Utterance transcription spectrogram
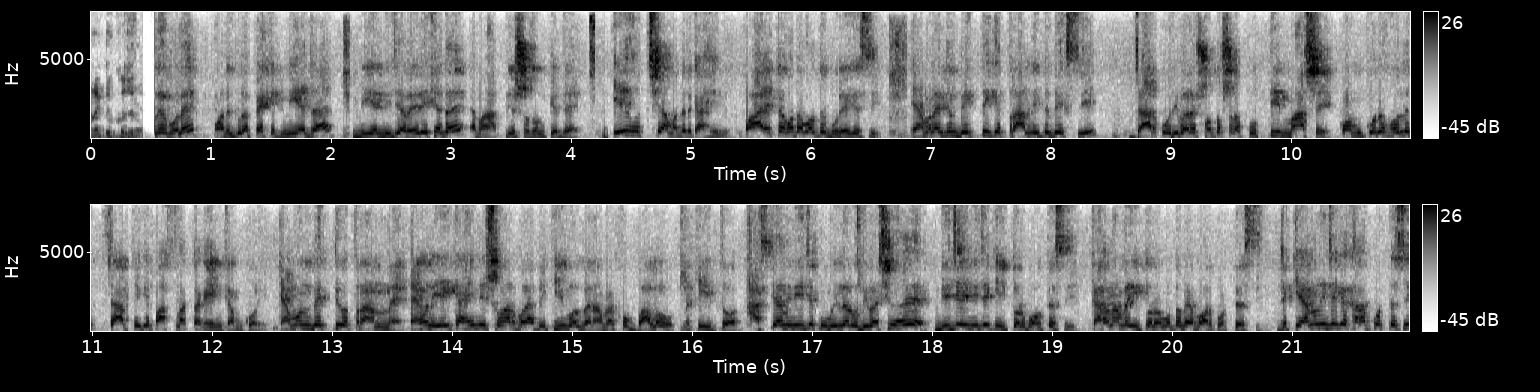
অনেক দুঃখজনক। বলে বলে অনেকগুলো প্যাকেট নিয়ে যায়, নিয়ে নিজেরাই রেখে দেয় এবং আত্মীয় স্বজনকে দেয়। এই হচ্ছে আমাদের কাহিনী। আর একটা কথা বলতে ভুলে গেছি। এমন একজন ব্যক্তিকে ত্রাণ নিতে দেখছি যার পরিবারের সদস্যরা প্রতি মাসে কম করে হলে চার থেকে পাঁচ লাখ টাকা ইনকাম করে। এমন ব্যক্তিও ত্রাণ নেয়। এখন এই কাহিনী শোনার পরে আপনি কি বলবেন? আমরা খুব ভালো নাকি ইতর? আজকে আমি নিজে কুমিল্লার অধিবাসী হয়ে নিজেই নিজেকে ইতর বলতেছি, কারণ আমরা ইতরের মতো ব্যবহার করতেছি। যে কেন নিজেকে খারাপ করতেছি?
